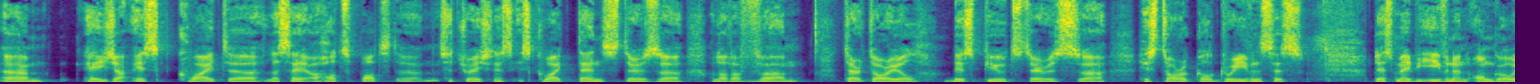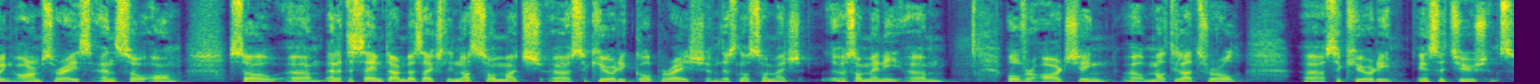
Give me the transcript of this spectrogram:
um, Asia is quite, let's say, a hotspot. The situation is, is quite tense. There's a lot of um, territorial disputes. There is historical grievances. There's maybe even an ongoing arms race and so on. So, um, and at the same time, there's actually not so much uh, security cooperation. There's not so much, uh, so many um, overarching uh, multilateral uh, security institutions.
